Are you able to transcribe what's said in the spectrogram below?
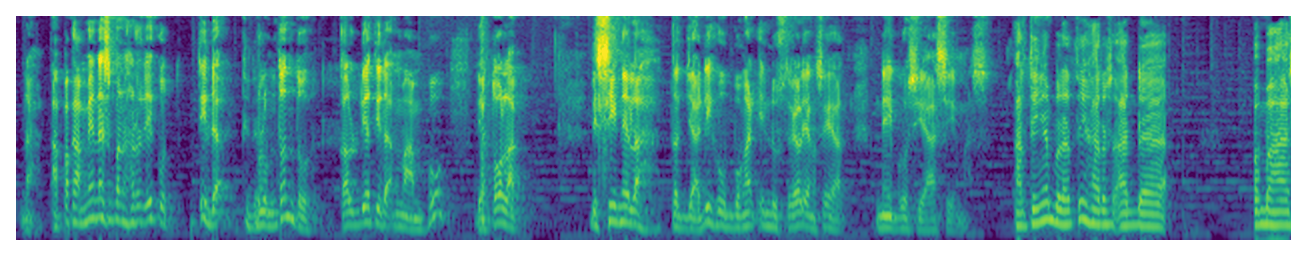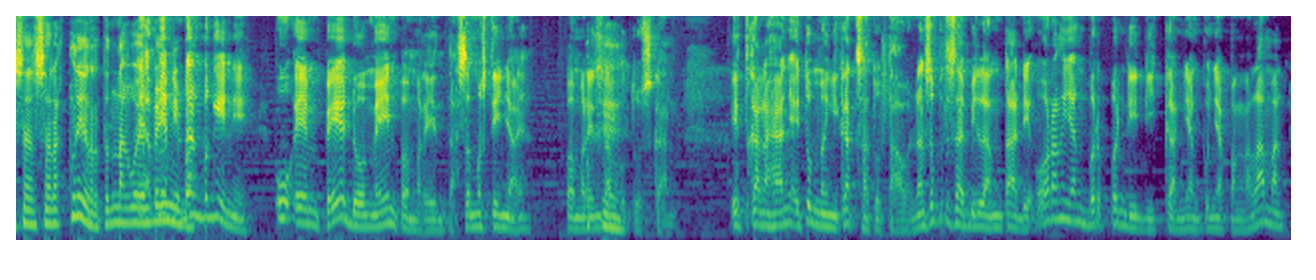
Nah, apakah manajemen harus ikut? Tidak, belum tentu. Kalau dia tidak mampu, dia tolak. Di sinilah terjadi hubungan industrial yang sehat, negosiasi, mas. Artinya berarti harus ada pembahasan secara clear tentang UMP Ya, ini, dan Pak. begini, UMP domain pemerintah semestinya ya, pemerintah Oke. putuskan. Itu karena hanya itu mengikat satu tahun. Dan seperti saya bilang tadi, orang yang berpendidikan, yang punya pengalaman,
